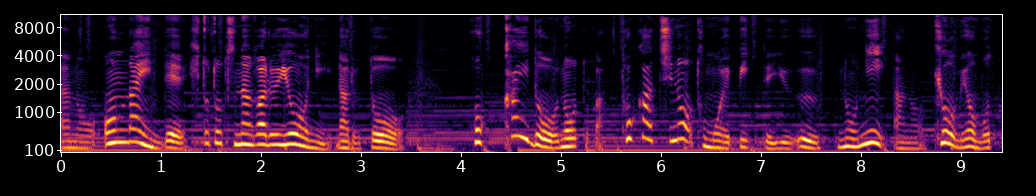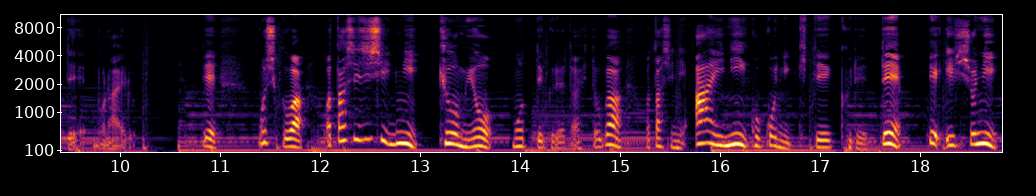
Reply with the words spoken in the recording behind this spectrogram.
あのオンラインで人とつながるようになると北海道のとか十勝のともえぴっていうのにあの興味を持ってもらえる。でもしくは私自身に興味を持ってくれた人が私に会いにここに来てくれて、で、一緒に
